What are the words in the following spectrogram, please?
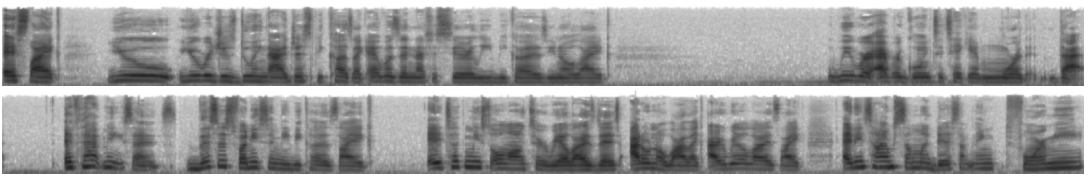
it's like you you were just doing that just because like it wasn't necessarily because you know like we were ever going to take it more than that if that makes sense this is funny to me because like it took me so long to realize this i don't know why like i realized like anytime someone did something for me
